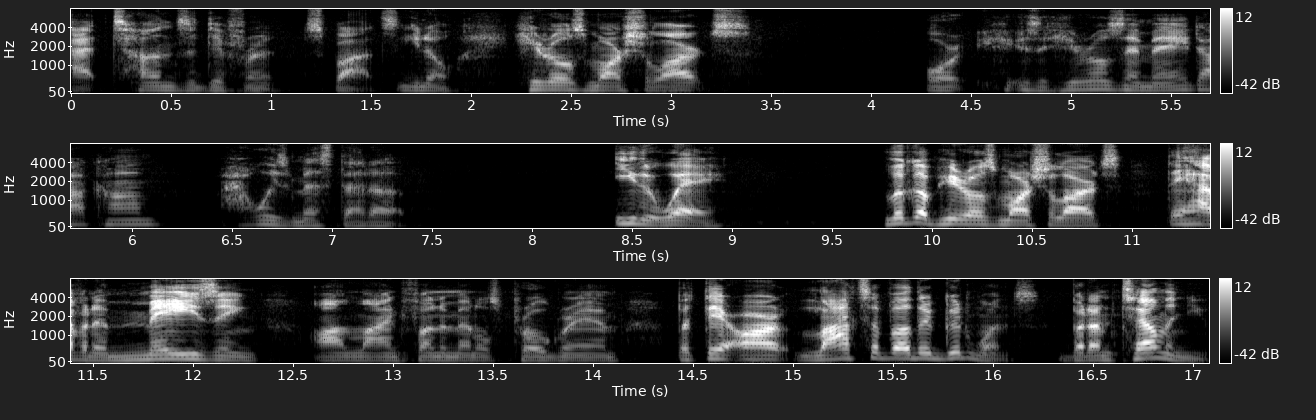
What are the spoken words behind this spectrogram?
at tons of different spots. You know, Heroes Martial Arts, or is it heroesma.com? I always mess that up. Either way, look up Heroes Martial Arts. They have an amazing online fundamentals program, but there are lots of other good ones. But I'm telling you,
